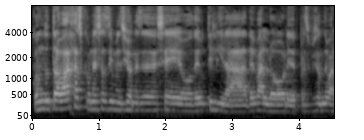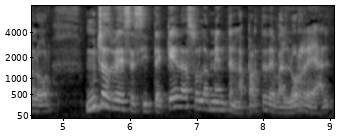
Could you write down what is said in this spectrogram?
cuando trabajas con esas dimensiones de deseo, de utilidad, de valor y de percepción de valor, muchas veces si te quedas solamente en la parte de valor real,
